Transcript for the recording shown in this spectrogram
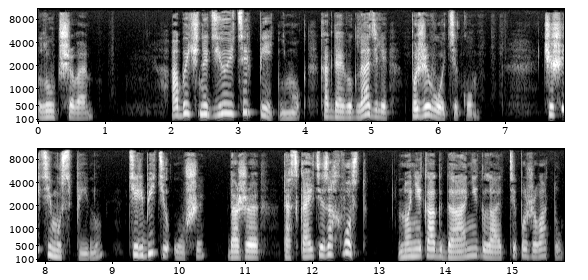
лучшего. Обычно Дьюи терпеть не мог, когда его гладили по животику. Чешите ему спину теребите уши, даже таскайте за хвост, но никогда не гладьте по животу.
